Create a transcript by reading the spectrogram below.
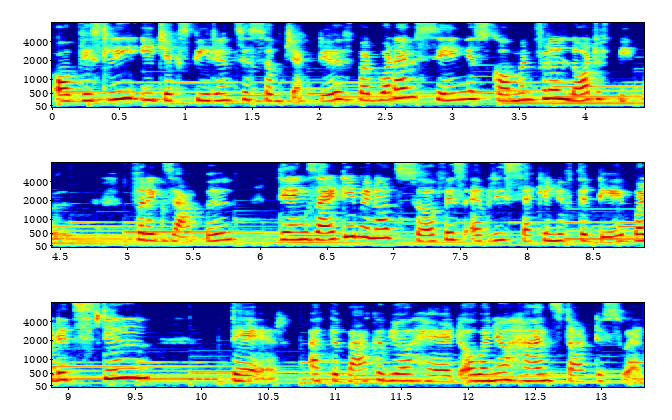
Obviously, each experience is subjective, but what I'm saying is common for a lot of people. For example, the anxiety may not surface every second of the day, but it's still there at the back of your head or when your hands start to sweat.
